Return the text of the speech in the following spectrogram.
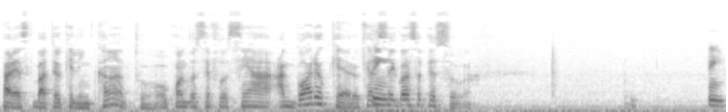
parece que bateu aquele encanto? Ou quando você falou assim, ah, agora eu quero, eu quero Sim. ser igual essa pessoa? Sim.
